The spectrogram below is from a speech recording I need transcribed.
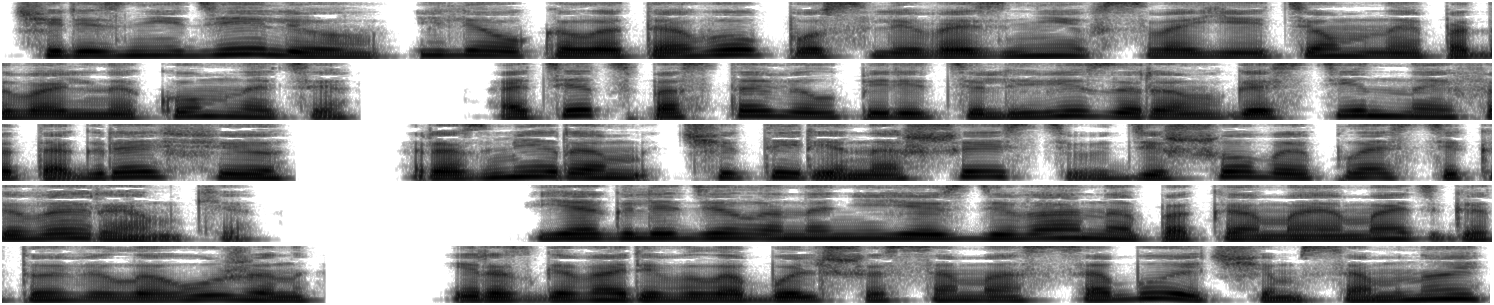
Через неделю или около того, после возни в своей темной подвальной комнате, отец поставил перед телевизором в гостиной фотографию размером 4 на 6 в дешевой пластиковой рамке. Я глядела на нее с дивана, пока моя мать готовила ужин и разговаривала больше сама с собой, чем со мной,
